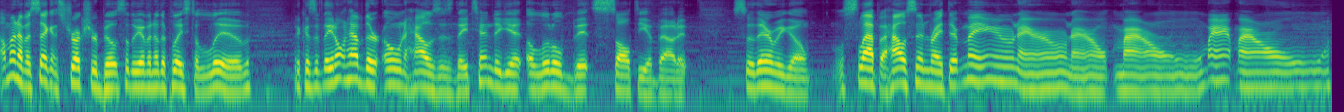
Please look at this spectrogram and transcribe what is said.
I'm going to have a second structure built so that we have another place to live. Because if they don't have their own houses, they tend to get a little bit salty about it. So there we go. We'll slap a house in right there. Meow, meow, meow, meow, meow,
